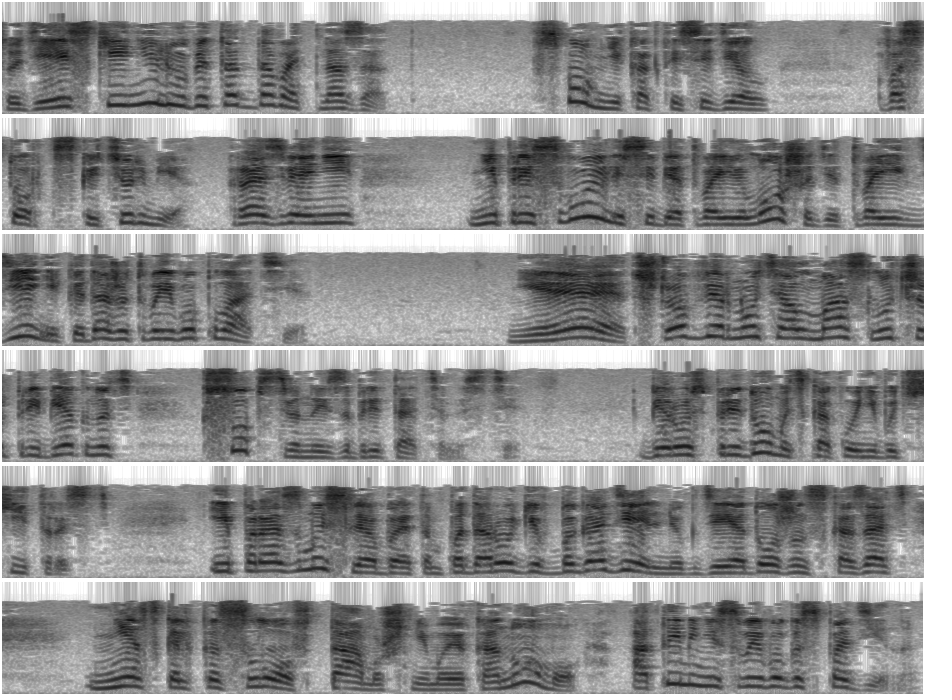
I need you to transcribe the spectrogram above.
Судейские не любят отдавать назад. Вспомни, как ты сидел в Асторгской тюрьме. Разве они не присвоили себе твои лошади, твоих денег и даже твоего платья? Нет, чтобы вернуть алмаз, лучше прибегнуть к собственной изобретательности. Берусь придумать какую-нибудь хитрость и поразмыслю об этом по дороге в богадельню, где я должен сказать несколько слов тамошнему эконому от имени своего господина.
